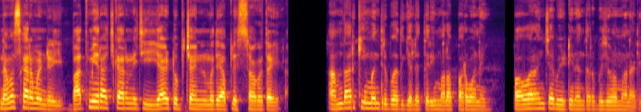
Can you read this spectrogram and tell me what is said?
नमस्कार मंडळी बातमी राजकारणाची या यूट्यूब चॅनलमध्ये आपले स्वागत आहे. आमदारकी मंत्रिपद गेलं तरी मला परवा नाही पवारांच्या भेटीनंतर भुजबळ म्हणाले.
